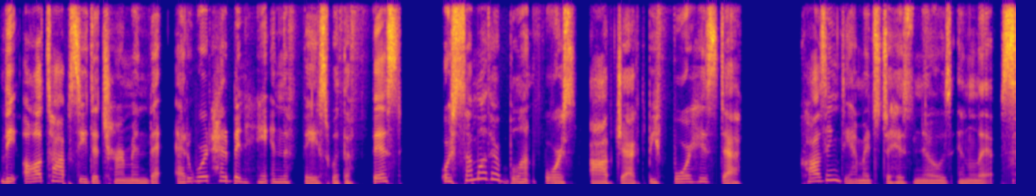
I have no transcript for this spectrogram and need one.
The autopsy determined that Edward had been hit in the face with a fist or some other blunt force object before his death, causing damage to his nose and lips.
